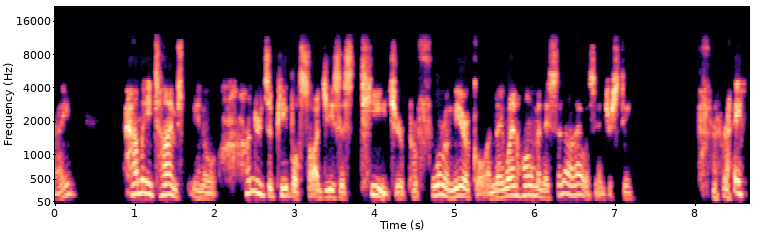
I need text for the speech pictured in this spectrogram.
right? How many times, you know, hundreds of people saw Jesus teach or perform a miracle and they went home and they said, oh, that was interesting, right?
